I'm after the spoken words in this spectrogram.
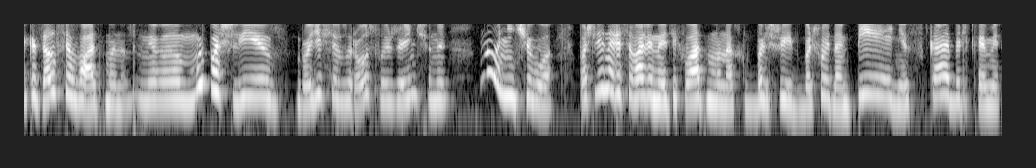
оказался ватманом. Э, Мы пошли, вроде все взрослые женщины, ну ничего. Пошли нарисовали на этих ватманах большие, большой там пенис с кабельками,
